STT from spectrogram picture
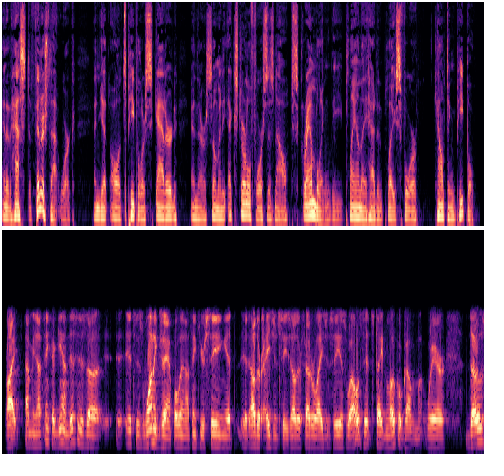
and it has to finish that work. And yet, all its people are scattered, and there are so many external forces now scrambling the plan they had in place for counting people. Right. I mean, I think again, this is a it is one example, and I think you're seeing it at other agencies, other federal agencies, as well as at state and local government, where those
